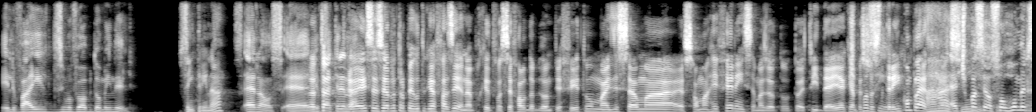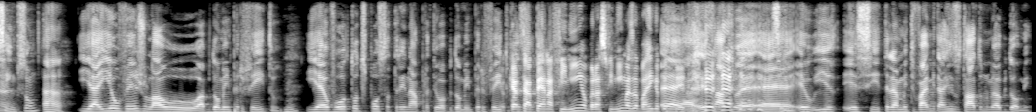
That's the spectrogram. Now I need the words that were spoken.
Ele vai desenvolver o abdômen dele. Sem treinar? É, não, é, ele Tá, vai treinar. Essa era outra pergunta que eu ia fazer, né? Porque você fala do abdômen perfeito, mas isso é, uma, é só uma referência. Mas a tua, a tua ideia é que Tipo a pessoa assim, se treine completo, ah, né? É sim, tipo assim, eu sou o Homer É. Simpson, Aham. e aí eu vejo lá o abdômen perfeito, Uhum. e aí eu vou, tô disposto a treinar pra ter o abdômen perfeito. Eu quero ter a perna fininha, o braço fininho, mas a barriga perfeita. É, exato. É, é, eu, e esse treinamento vai me dar resultado no meu abdômen.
